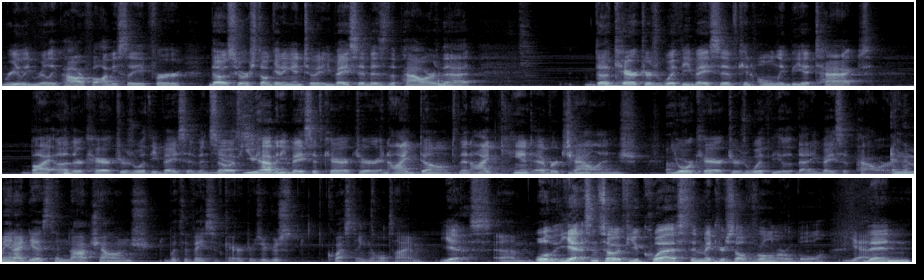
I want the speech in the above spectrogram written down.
really really powerful. Obviously, for those who are still getting into it, evasive is the power that the characters with evasive can only be attacked by other characters with evasive. And so, Yes. if you have an evasive character and I don't, then I can't ever challenge your characters with the, that evasive power. And the main idea is to not challenge with evasive characters. You're just questing the whole time. yes. Um, Well, yes, and so if you quest and make yourself vulnerable, Yeah. then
